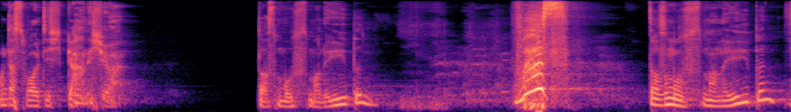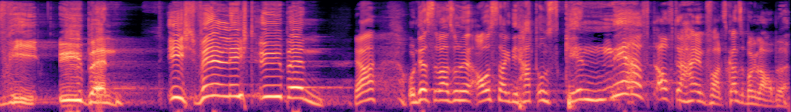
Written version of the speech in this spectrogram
Und das wollte ich gar nicht hören. Das muss man üben. Was? Das muss man üben? Wie üben? Ich will nicht üben. Ja? Und das war so eine Aussage, die hat uns genervt auf der Heimfahrt. Das kannst du mal glauben.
